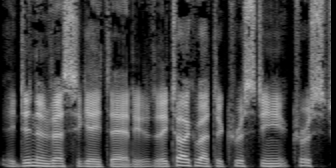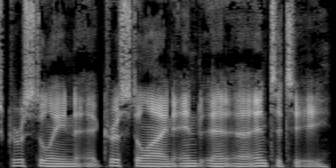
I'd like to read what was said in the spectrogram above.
They didn't investigate that either. They talk about the Christi- Christ- crystalline crystalline en- uh, entity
